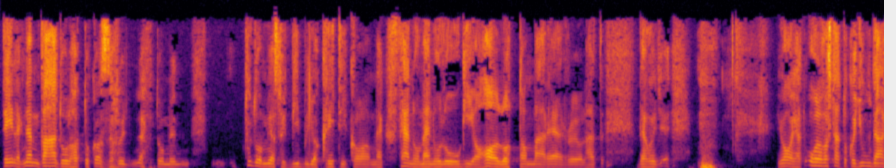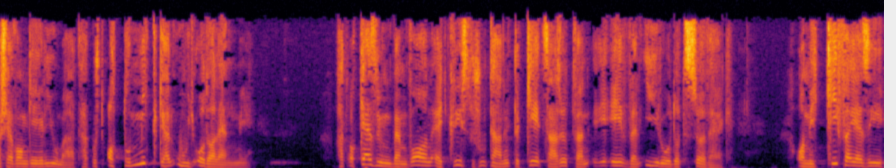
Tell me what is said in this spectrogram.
tényleg nem vádolhattok azzal, hogy nem tudom, én tudom mi az, hogy biblia kritika, meg fenomenológia, hallottam már erről, hát, de hogy Jaj, hát olvastátok a Júdás evangéliumát? Hát most attól mit kell úgy oda lenni? Hát a kezünkben van egy Krisztus után itt a 250 évvel íródott szöveg, ami kifejezi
